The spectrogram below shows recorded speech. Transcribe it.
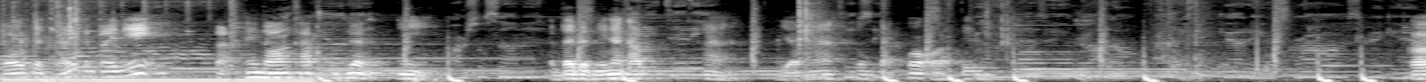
เราจะใช้กันไกรนี้ตัดให้น้องครับเพื่อนนี่กันไกรแบบนี้นะครับอ่าเดี๋ยวนะลงตัดพ่อก่อนติมก็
